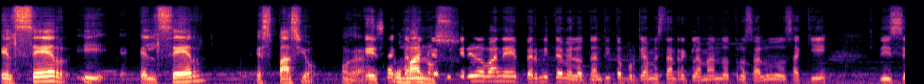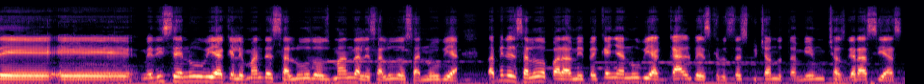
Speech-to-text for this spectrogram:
el ser y el ser espacio humanos. Mi querido Vane, permítemelo tantito porque ya me están reclamando otros saludos aquí. Dice, eh, me dice Nubia que le mande saludos, mándale saludos a Nubia. También el saludo para mi pequeña Nubia Galvez que lo está escuchando también, muchas gracias.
